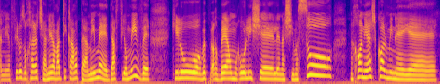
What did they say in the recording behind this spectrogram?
אני אפילו זוכרת שאני למדתי כמה פעמים uh, דף יומי, וכאילו הרבה, הרבה אמרו לי שלנשים אסור, נכון? יש כל מיני uh,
